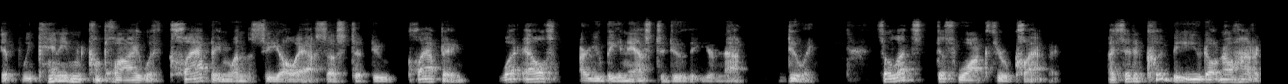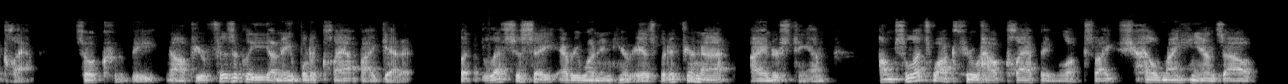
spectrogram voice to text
if we can't even comply with clapping when the CEO asks us to do clapping, what else are you being asked to do that you're not doing? So let's just walk through clapping. I said it could be you don't know how to clap. So it could be. Now, if you're physically unable to clap, I get it. But let's just say everyone in here is. But if you're not, I understand. Um, so let's walk through how clapping looks. I held my hands out.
